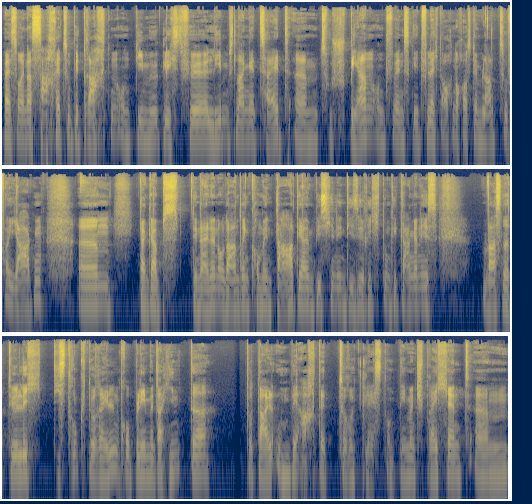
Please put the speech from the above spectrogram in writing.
bei so einer Sache zu betrachten und die möglichst für lebenslange Zeit ähm, zu sperren und wenn es geht, vielleicht auch noch aus dem Land zu verjagen. Ähm, da gab es den einen oder anderen Kommentar, der ein bisschen in diese Richtung gegangen ist, was natürlich die strukturellen Probleme dahinter total unbeachtet zurücklässt. Und dementsprechend ähm,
